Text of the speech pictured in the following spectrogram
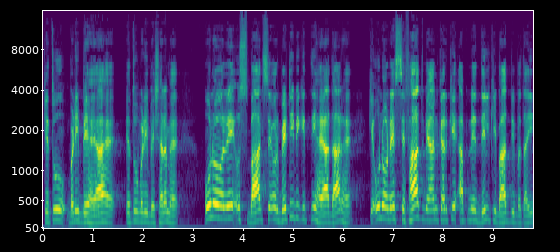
کہ تو بڑی بے حیا ہے یا تو بڑی بے شرم ہے۔ انہوں نے اس بات سے، اور بیٹی بھی کتنی حیادار ہے کہ انہوں نے صفات بیان کر کے اپنے دل کی بات بھی بتائی۔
